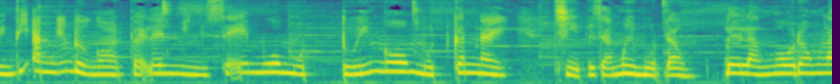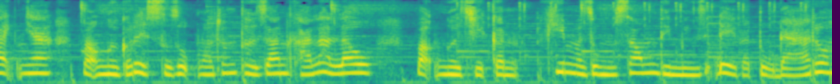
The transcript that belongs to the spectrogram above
Mình thích ăn những đồ ngọt vậy nên mình sẽ mua một túi ngô một cân này chỉ với giá 11 đồng. Đây là ngô đông lạnh nha, mọi người có thể sử dụng nó trong thời gian khá là lâu. Mọi người chỉ cần khi mà dùng xong thì mình sẽ để vào tủ đá thôi.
